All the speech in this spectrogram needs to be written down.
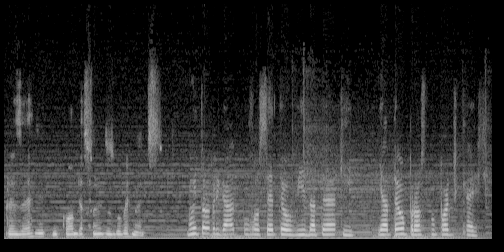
preserve e cobre ações dos governantes. Muito obrigado por você ter ouvido até aqui e até o próximo podcast.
